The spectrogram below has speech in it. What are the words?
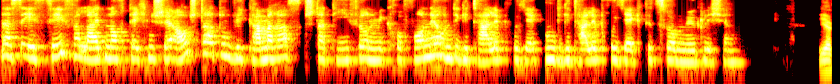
Das ESC verleiht noch technische Ausstattung wie Kameras, Stative und Mikrofone und digitale, Projek um digitale Projekte zu ermöglichen. Ja,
